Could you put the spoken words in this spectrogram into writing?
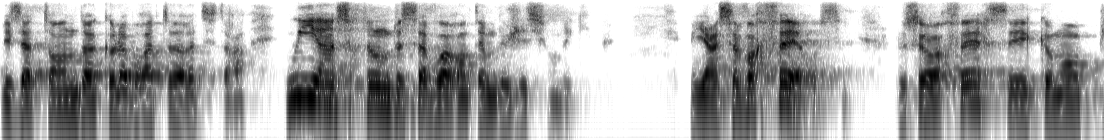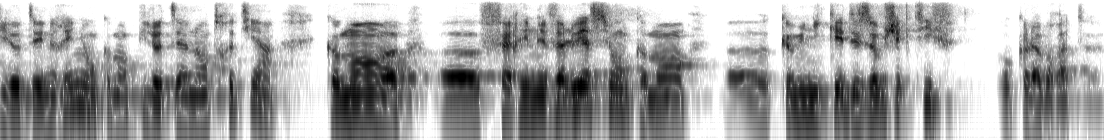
les attentes d'un collaborateur, etc. Oui, il y a un certain nombre de savoirs en termes de gestion d'équipe. Mais il y a un savoir-faire aussi. Le savoir-faire, c'est comment piloter une réunion, comment piloter un entretien, comment euh, euh, faire une évaluation, comment euh, communiquer des objectifs aux collaborateurs.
